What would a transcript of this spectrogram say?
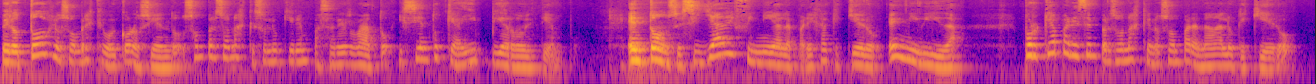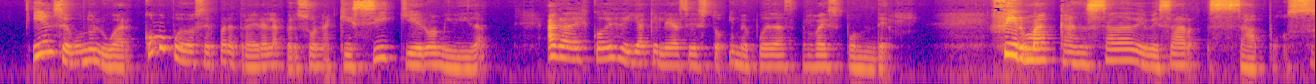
Pero todos los hombres que voy conociendo son personas que solo quieren pasar el rato y siento que ahí pierdo el tiempo. Entonces, si ya definía la pareja que quiero en mi vida, ¿por qué aparecen personas que no son para nada lo que quiero? Y en segundo lugar, ¿cómo puedo hacer para atraer a la persona que sí quiero a mi vida? Agradezco desde ya que leas esto y me puedas responder. Firma cansada de besar sapos.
